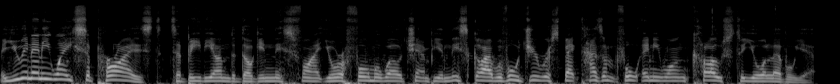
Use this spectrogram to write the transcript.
Are you in any way surprised to be the underdog in this fight? You're a former world champion. This guy, with all due respect, hasn't fought anyone close to your level yet.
